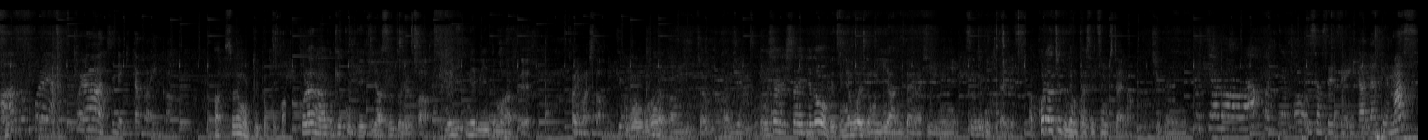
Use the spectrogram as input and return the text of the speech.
ああとこれや。これはあっちで着たかいいか。あそれも聞いとこうか。これはなんか結構激安というか値引値引いてもらって。買いました。結構ボロボロな感じちゃう感じおしゃれしたいけど別に汚れてもいいやみたいな日にそういう時に着たいです。あこれはちょっとでも大切に着たいな。自分に。こちらはこちらさせていただけます。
